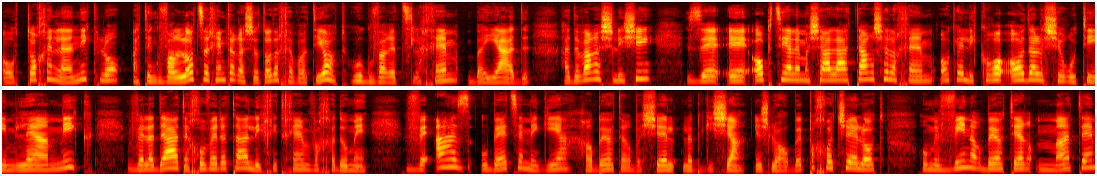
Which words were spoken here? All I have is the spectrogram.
או תוכן להעניק לו, אתם כבר לא צריכים את הרשתות החברתיות, הוא כבר אצלכם ביד. הדבר השלישי זה אה, אופציה למשל לאתר שלכם, אוקיי, לקרוא עוד השירותים, להעמיק ולדעת איך עובד התהליך איתכם וכדומה. ואז הוא בעצם מגיע הרבה יותר בשל לפגישה. יש לו הרבה פחות שאלות, הוא מבין הרבה יותר מה אתם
